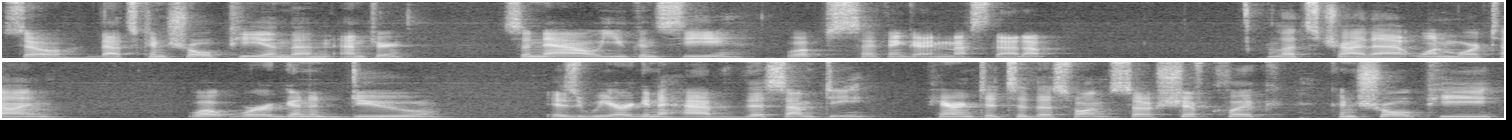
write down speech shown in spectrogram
So that's Control P and then Enter. So now you can see, whoops, I think I messed that up. Let's try that one more time. What we're going to do is we are going to have this empty parented to this one. So shift click, control P,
